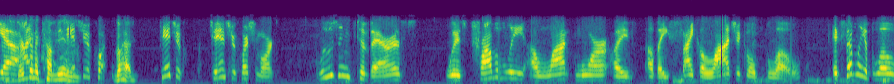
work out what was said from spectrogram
yeah, they're going to come in. Answer your Go ahead. to answer to answer your question, Mark, losing Tavares was probably a lot more of, of a psychological blow. It's definitely a blow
